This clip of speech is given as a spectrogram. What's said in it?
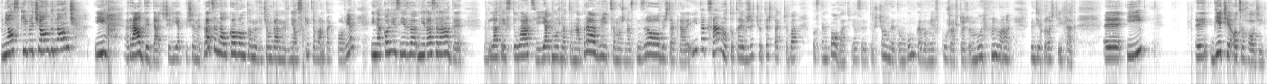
Wnioski wyciągnąć, i rady dać, czyli jak piszemy pracę naukową, to my wyciągamy wnioski, to Wam tak powiem, i na koniec nieraz rady dla tej sytuacji, jak można to naprawić, co można z tym zrobić, tak dalej. I tak samo tutaj w życiu też tak trzeba postępować. Ja sobie tu ściągnę tą gumkę, bo mnie wkurza, szczerze mówiąc, ale będzie prościej tak. E, I e, wiecie o co chodzi.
